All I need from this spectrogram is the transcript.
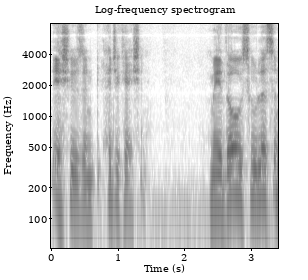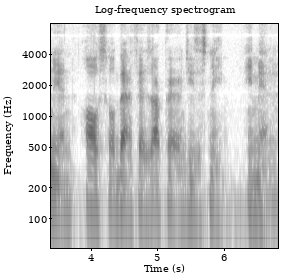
the issues in education. May those who listen in also benefit, is our prayer in Jesus' name. Amen. Yeah.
